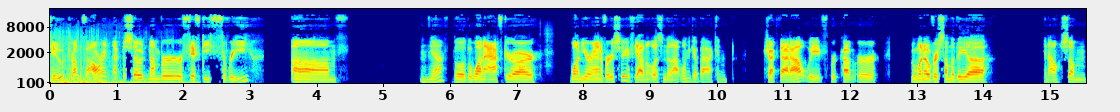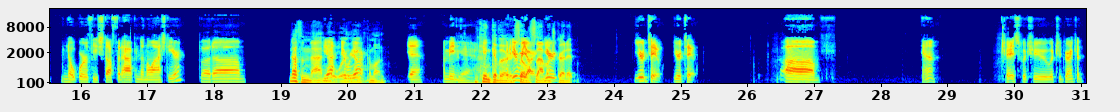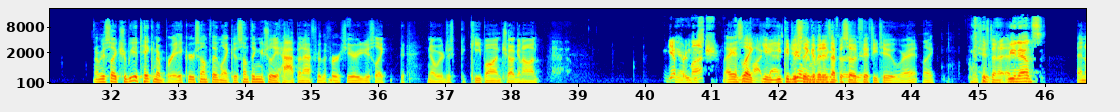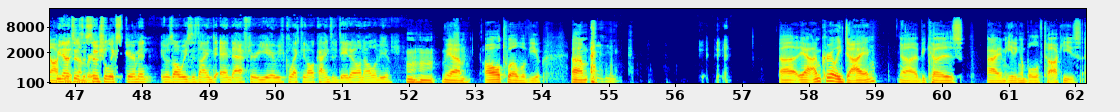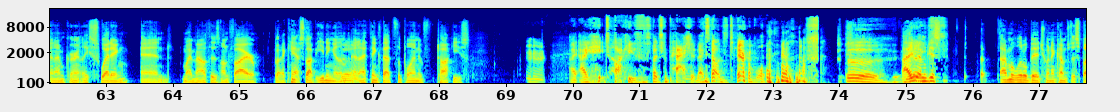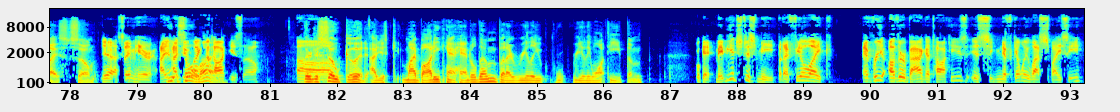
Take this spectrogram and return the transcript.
two, Drunk Valorant, episode number fifty-three. Um, yeah, the the one after our one year anniversary. If you haven't listened to that one, go back and check that out. We've recovered. We went over some of the, uh, you know, some noteworthy stuff that happened in the last year. But um, Nothing that Yeah, noteworthy. here we are. Come on, Yeah, I mean, Yeah. you can't give But here we ourselves that You're- much credit. year two, year two. Um, yeah. Chase, what you what you drinking? I'm just like, should we have taken a break or something? Like, does something usually happen after the first year? You just like, you know, we're just keep on chugging on. Yeah, Yeah, pretty we just- much. I guess like you, you could just think of it as doing for a episode 52, right? Like, it's just an, we an announced we innocuous announced it was a social experiment. It was always designed to end after a year. We've collected all kinds of data on all of you. hmm Yeah, all 12 of you. Um, uh, yeah, I'm currently dying uh, because I'm eating a bowl of Takis and I'm currently sweating and my mouth is on fire, but I can't stop eating them. Ugh. And I think that's the point of Takis. hmm I, I hate Takis with such a passion. That sounds terrible. Ugh, I, I'm just, I'm a little bitch when it comes to spice. So Yeah, same here. I, Yeah, I do so like am the Takis though. they're just Um, so good. I just, my body can't handle them, but I really, really want to eat them. Okay. Maybe it's just me, but I feel like every other bag of Takis is significantly less spicy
